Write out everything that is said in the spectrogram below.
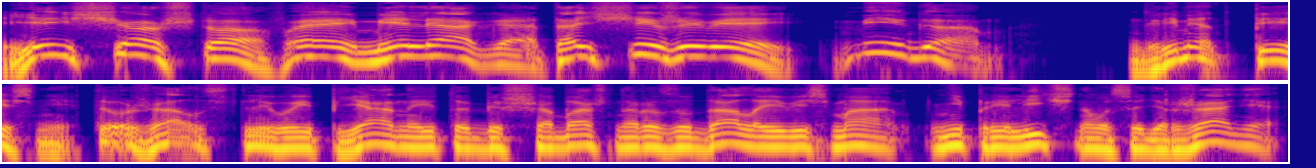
«Еще что! Эй, миляга, тащи живей! Мигом!» Гремят песни, то жалостливые, пьяные, то бесшабашно разудалые и весьма неприличного содержания.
